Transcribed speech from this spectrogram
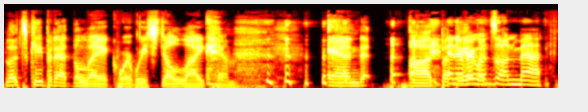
Let's keep it at the lake where we still like him. and uh, but and everyone's on meth.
